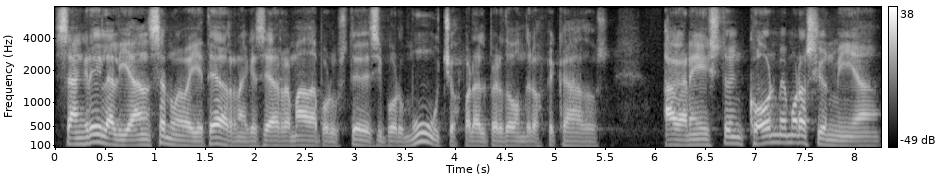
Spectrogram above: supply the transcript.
sangre de la alianza nueva y eterna, que sea derramada por ustedes y por muchos para el perdón de los pecados. Hagan esto en conmemoración mía.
